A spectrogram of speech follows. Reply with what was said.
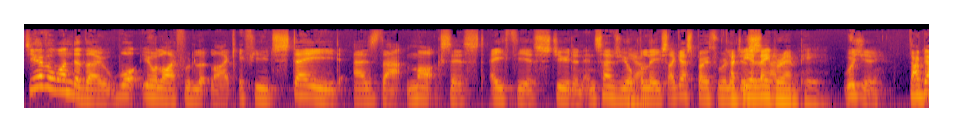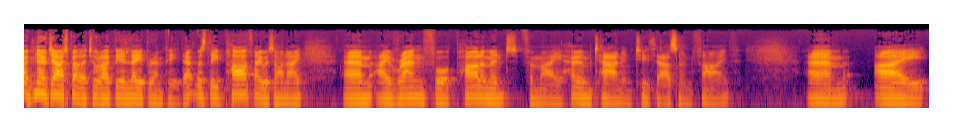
Do you ever wonder, though, what your life would look like if you'd stayed as that Marxist atheist student in terms of your Yeah. beliefs? I guess both religious. I'd be a Labour and- MP. Would you? I've, I've no doubt about that at all. I'd be a Labour MP. That was the path I was on. I um, I ran for Parliament for my hometown in 2005. Um, I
